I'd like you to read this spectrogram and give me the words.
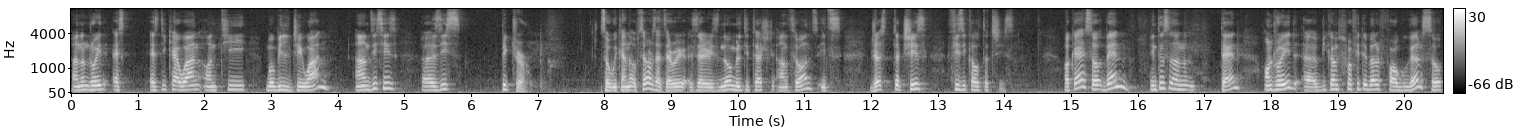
an Android SDK1 on T-Mobile G1. And this is uh, this picture. So we can observe that there is, there is no multi-touch and so on. It's just touches, physical touches. Okay, so then in 2010, Android uh, becomes profitable for Google. So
